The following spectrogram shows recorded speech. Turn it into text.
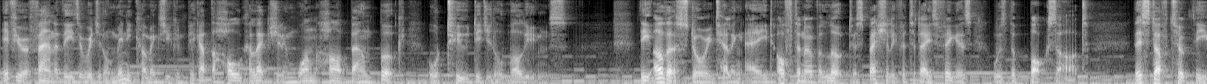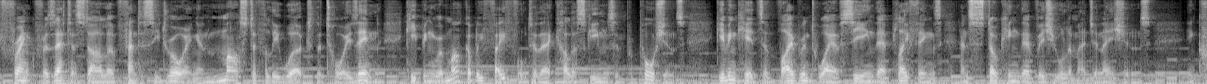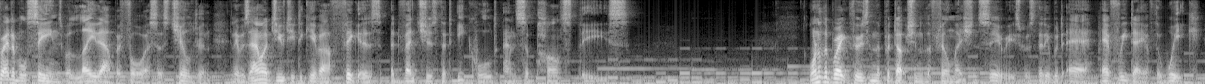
If you're a fan of these original mini comics, you can pick up the whole collection in one hardbound book or two digital volumes. The other storytelling aid, often overlooked, especially for today's figures, was the box art. This stuff took the Frank Frazetta style of fantasy drawing and masterfully worked the toys in, keeping remarkably faithful to their colour schemes and proportions, giving kids a vibrant way of seeing their playthings and stoking their visual imaginations. Incredible scenes were laid out before us as children, and it was our duty to give our figures adventures that equalled and surpassed these. One of the breakthroughs in the production of the Filmation series was that it would air every day of the week.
